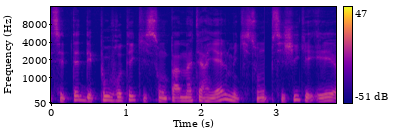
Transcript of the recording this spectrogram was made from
C'est peut-être des pauvretés qui sont pas matérielles, mais qui sont psychiques et,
